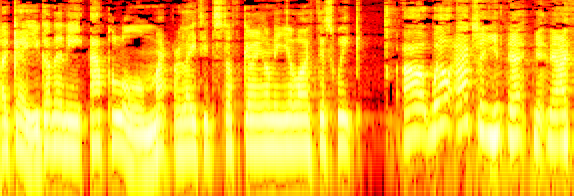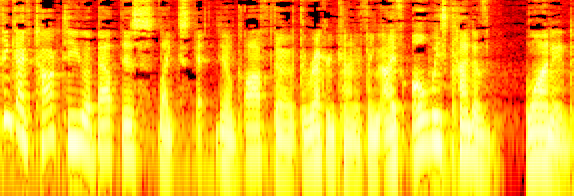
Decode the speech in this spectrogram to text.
Okay, you got any Apple or Mac related stuff going on in your life this week? Uh, well, actually, you, uh, now I think I've talked to you about this, like you know, off the the record kind of thing. I've always kind of wanted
